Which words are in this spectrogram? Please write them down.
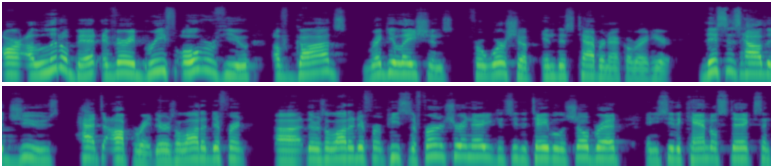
are a little bit, a very brief overview of God's regulations for worship in this tabernacle right here. This is how the Jews had to operate. There's a lot of different, uh, there's a lot of different pieces of furniture in there. You can see the table of showbread and you see the candlesticks and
